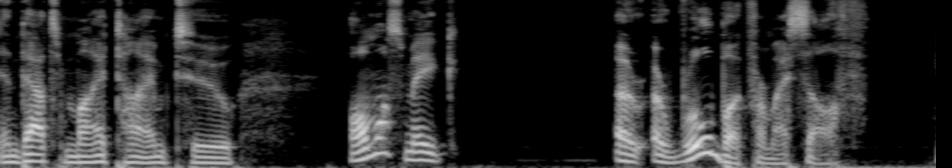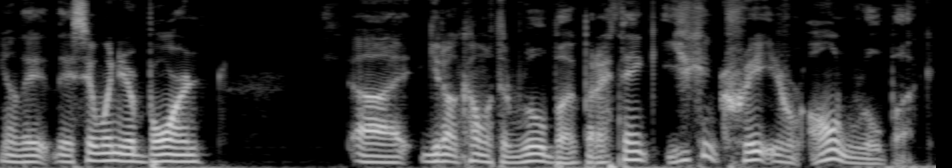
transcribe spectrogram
And that's my time to almost make a, a rule book for myself. You know, they, they say when you're born, uh, you don't come with a rule book, but I think you can create your own rule book.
